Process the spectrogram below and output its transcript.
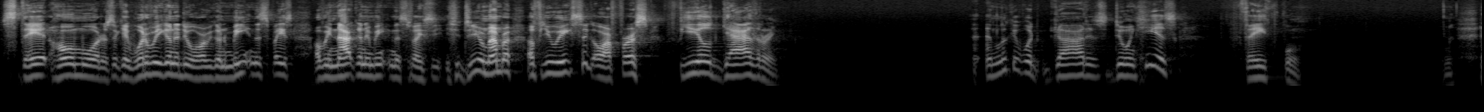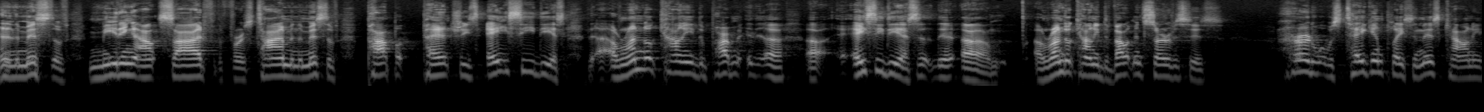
stay at home orders, okay, what are we going to do? Are we going to meet in the space? Are we not going to meet in the space? Do you remember a few weeks ago, our first field gathering? And look at what God is doing. He is faithful. And in the midst of meeting outside for the first time, in the midst of pop up pantries, ACDS, Arundel County Department, uh, uh, ACDS, the um, Arundel County Development Services, heard what was taking place in this county,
